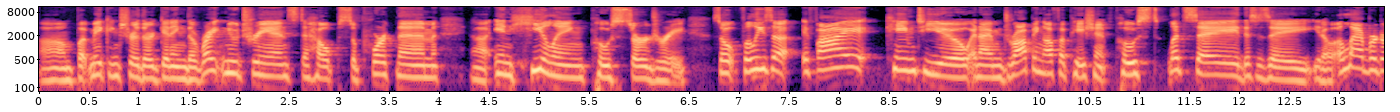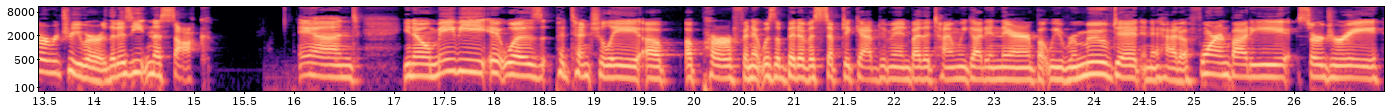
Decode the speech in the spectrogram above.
um, but making sure they're getting the right nutrients to help support them uh, in healing post surgery. So, Feliza, if I came to you and I'm dropping off a patient post, let's say this is a you know a Labrador Retriever that has eaten a sock, and you know, maybe it was potentially a, a perf and it was a bit of a septic abdomen by the time we got in there, but we removed it and it had a foreign body surgery.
